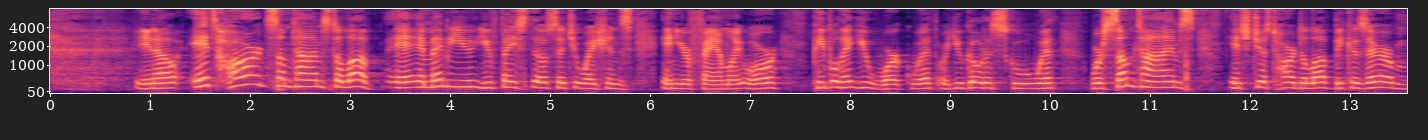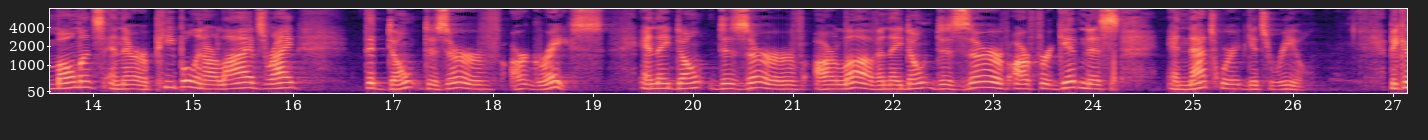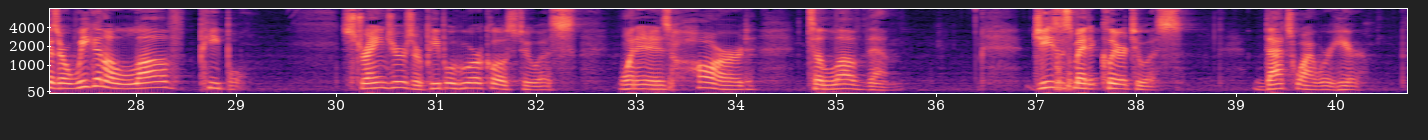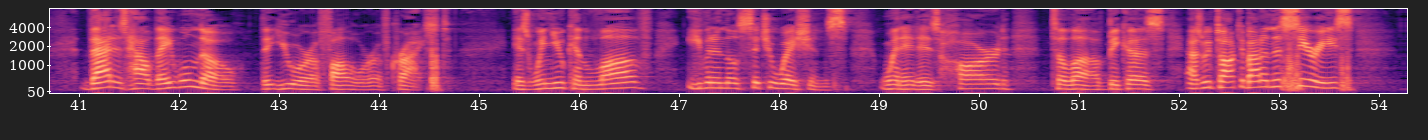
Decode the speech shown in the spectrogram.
You know, it's hard sometimes to love. And maybe you, you face those situations in your family or people that you work with or you go to school with where sometimes it's just hard to love because there are moments and there are people in our lives, right, that don't deserve our grace. And they don't deserve our love and they don't deserve our forgiveness. And that's where it gets real. Because are we going to love people? Strangers or people who are close to us when it is hard to love them. Jesus made it clear to us. That's why we're here. That is how they will know that you are a follower of Christ. Is when you can love even in those situations when it is hard to love because as we've talked about in this series,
